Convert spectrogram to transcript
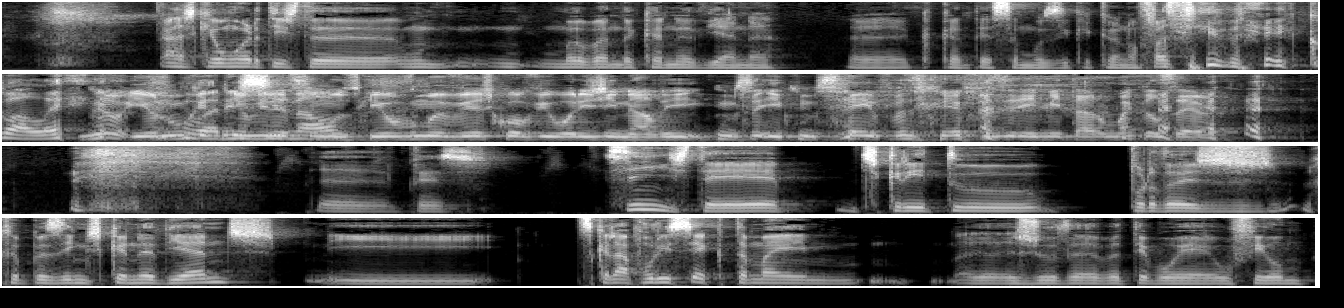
Acho que é um artista, um- uma banda canadiana uh, que canta essa música que eu não faço ideia qual é. Não, eu nunca tinha ouvido essa música. Eu houve uma vez que ouvi o original e comecei, e comecei a, fazer, a fazer a imitar o Michael Cera. uh, pois. Sim, isto é descrito por dois rapazinhos canadianos e se calhar por isso é que também ajuda a bater boé o filme.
